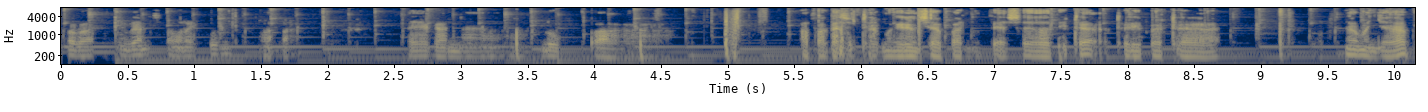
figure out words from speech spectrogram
Bapak Iwan, Assalamualaikum. Maaf, saya karena lupa apakah sudah mengirim jawaban UTS atau tidak daripada nggak menjawab,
